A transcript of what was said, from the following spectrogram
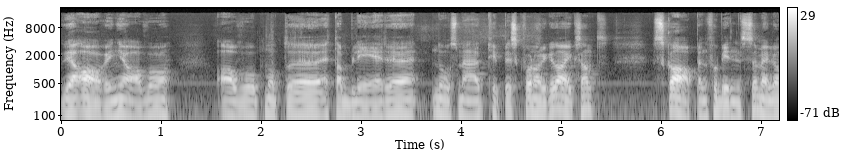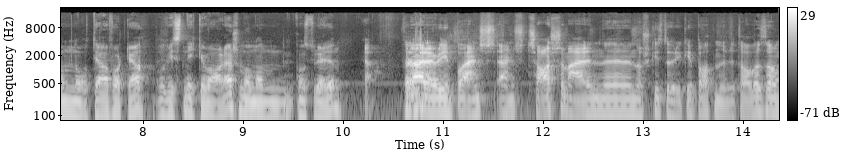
Vi er avhengig av å, av å på en måte etablere noe som er typisk for Norge. da, ikke sant? Skape en forbindelse mellom nåtida og fortida. Og hvis den ikke var der, så må man konstruere den. Ja, for der er du inne på Ernst, Ernst Charles, som er en uh, norsk historiker på 1800-tallet, som,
